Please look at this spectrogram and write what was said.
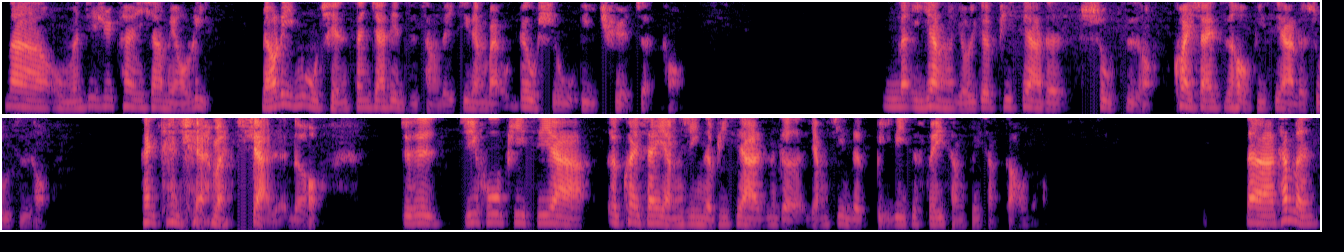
那我们继续看一下苗栗，苗栗目前三家电子厂累计两百六十五例确诊，吼。那一样有一个 PCR 的数字哦，快筛之后 PCR 的数字哦，看 看起来蛮吓人的哦，就是几乎 PCR 呃快筛阳性的 PCR 那个阳性的比例是非常非常高的。那他们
